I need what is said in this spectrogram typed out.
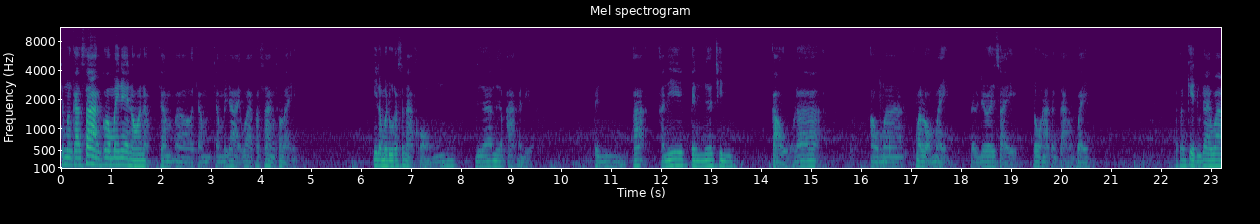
จำนวนการสร้างก็ไม่แน่นอนอะจำเอ่อจำจำไม่ได้ว่าเขาสร้างเท่าไหร่ นี่เรามาดูลักษณะของเนื้อเนื้อพระกันดีกว่าเป็นพระอันนี้เป็นเนื้อชินเก่าแล้วเอามามาหลอมใหม่ เราเลยใส่โลหะต่างๆลงไปเราสังเกตดูได้ว่า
